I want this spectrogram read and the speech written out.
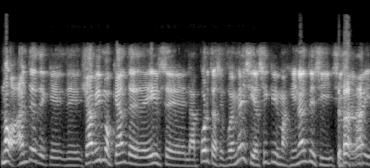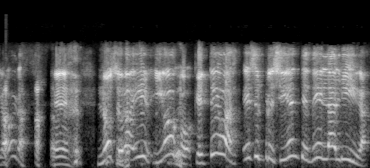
No, antes de que. ya vimos que antes de irse la puerta se fue Messi, así que imagínate si, se va a ir ahora. Eh, no se va a ir. Y ojo, que Tebas es el presidente de la liga.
